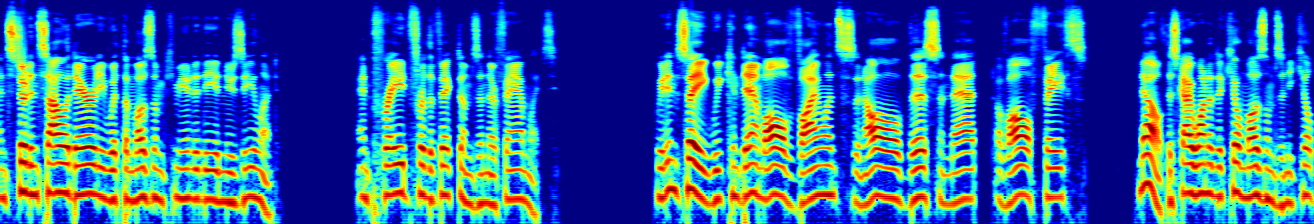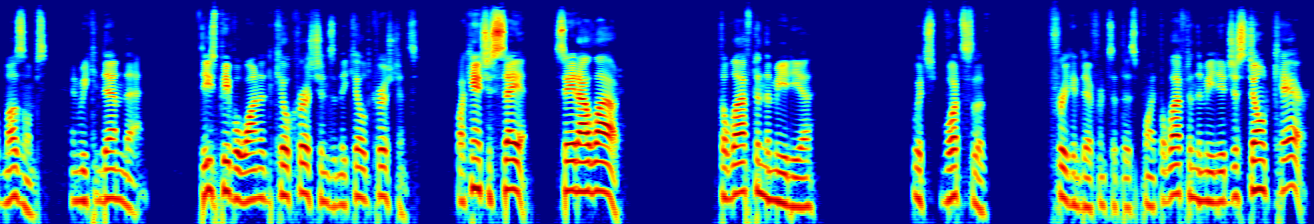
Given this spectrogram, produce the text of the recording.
and stood in solidarity with the Muslim community in New Zealand and prayed for the victims and their families. We didn't say we condemn all violence and all this and that of all faiths. No, this guy wanted to kill Muslims and he killed Muslims, and we condemn that. These people wanted to kill Christians and they killed Christians. Why can't you say it? Say it out loud. The left and the media, which what's the freaking difference at this point? The left and the media just don't care.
